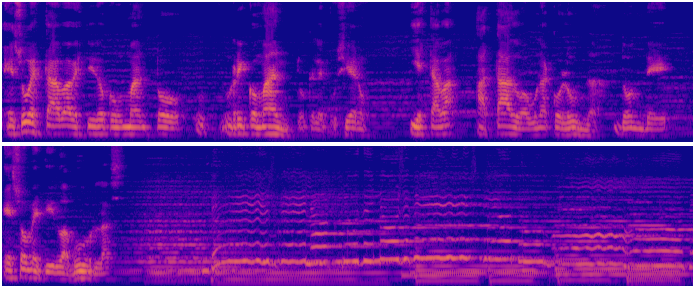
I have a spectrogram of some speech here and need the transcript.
Jesús estaba vestido con un manto, un rico manto que le pusieron, y estaba atado a una columna donde es sometido a burlas. Desde la cruz nos diste a tu madre,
